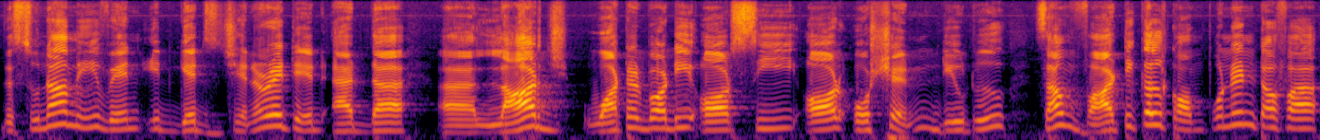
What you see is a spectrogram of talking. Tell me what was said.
The tsunami when it gets generated at the uh, large water body or sea or ocean due to some vertical component of a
